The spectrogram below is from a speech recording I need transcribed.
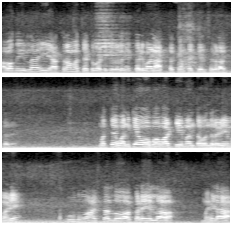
ಆವಾಗ ಇಲ್ಲ, ಈ ಅಕ್ರಮ ಚಟುವಟಿಕೆಗಳಿಗೆ ಕಡಿವಾಣ ಆಗ್ತಕ್ಕಂಥ ಕೆಲಸಗಳಾಗ್ತದೆ. ಮತ್ತು ಒನಕೆ ಓಬವ್ವ ಟೀಮ್ ಅಂತ ಒಂದು ರೆಡಿ ಮಾಡಿ ಸ್ಕೂಲು ಹಾಸ್ಟೆಲ್ಲು ಆ ಕಡೆ ಎಲ್ಲ ಮಹಿಳಾ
